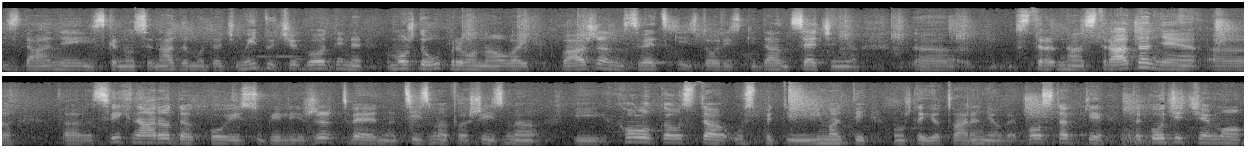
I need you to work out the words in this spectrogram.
izdanje i iskreno se nadamo da ćemo iduće godine, možda upravo na ovaj važan svetski istorijski dan sećanja na stradanje svih naroda koji su bili žrtve nacizma, fašizma i holokausta, uspeti imati možda i otvaranje ove postavke. Takođe ćemo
